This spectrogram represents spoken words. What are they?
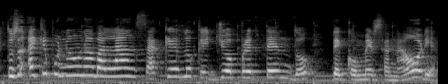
Entonces, hay que poner una balanza, qué es lo que yo pretendo de comer zanahoria.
